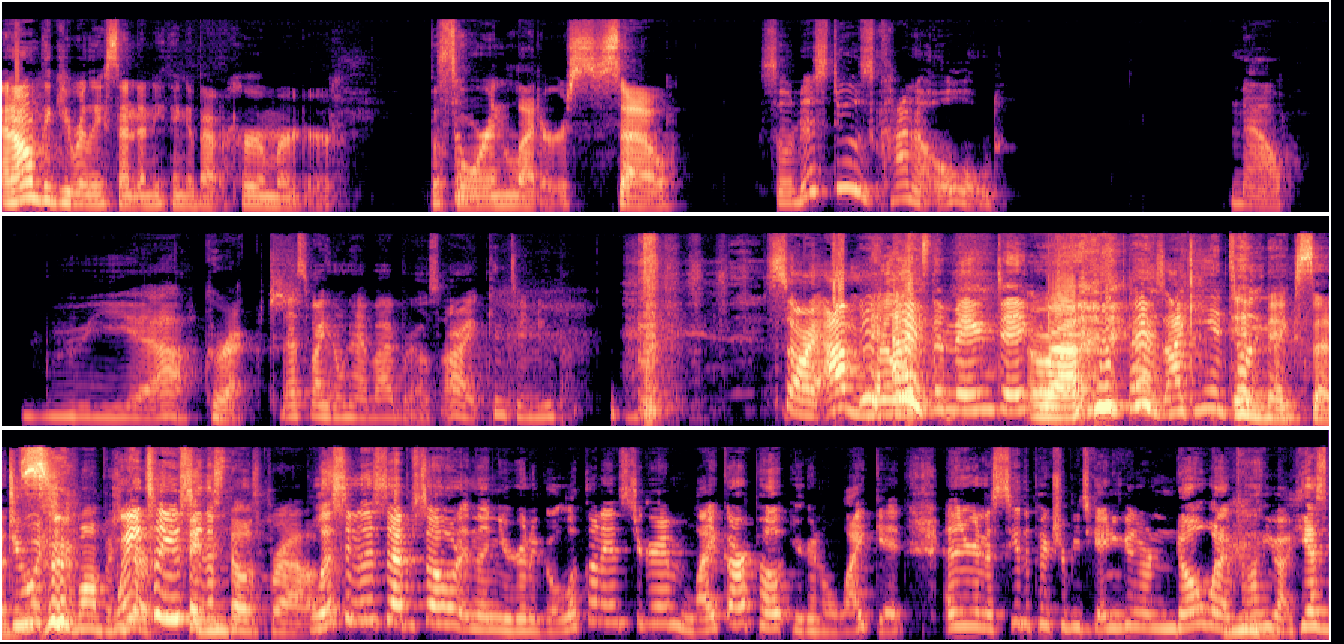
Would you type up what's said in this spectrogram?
And I don't think he really sent anything about her murder before in letters. So, So this dude's kind of old now. Yeah. correct. That's why he don't have eyebrows. All right, continue. Sorry, I'm Really? That's the main takeaway. Right. guys. I can't tell it you. makes sense. Do what you want, but Wait you till you see the- those brows. Listen to this episode, and then you're gonna go look on Instagram, like our post. You're gonna like it, and then you're gonna see the picture of BTK, and you're gonna know what I'm talking about. He has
